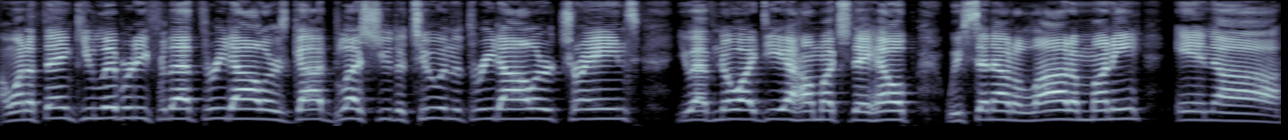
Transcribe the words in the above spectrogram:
I want to thank you, Liberty, for that $3. God bless you. The two and the $3 trains, you have no idea how much they help. We've sent out a lot of money in, uh,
